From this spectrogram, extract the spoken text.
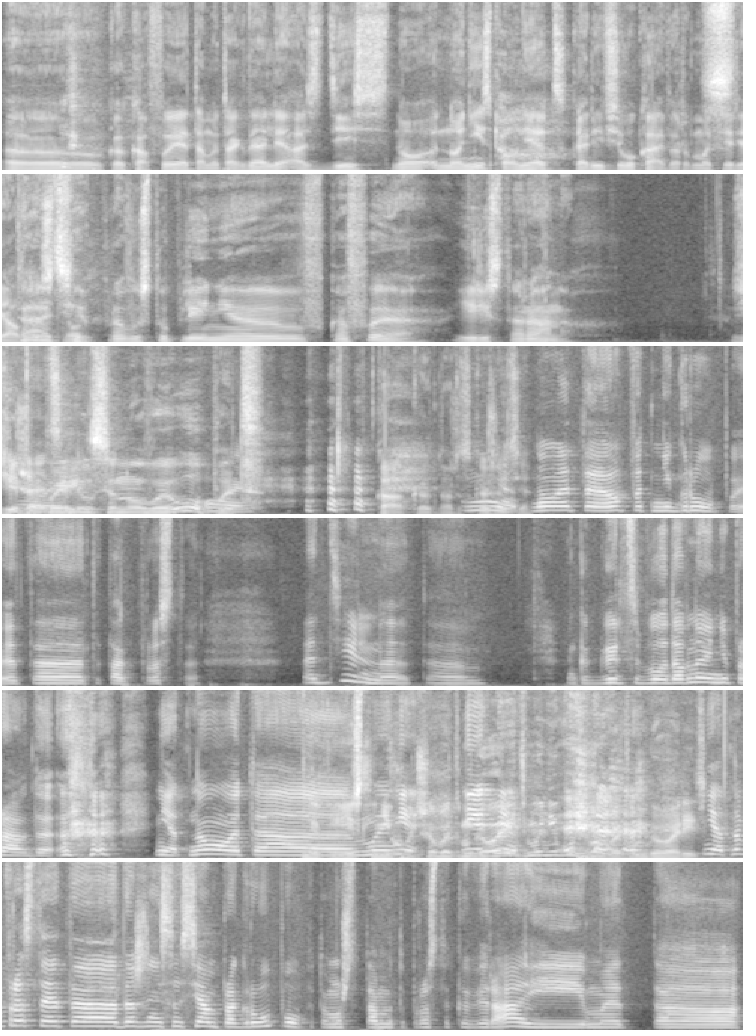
э, кафе там и так далее, а здесь, но, но они исполняют, скорее всего, кавер материал. То есть, Кстати, ну, про выступления в кафе и ресторанах. Здесь ли? появился новый опыт. как, это расскажите. Нет, ну это опыт не группы, это, это так просто отдельно. Это, как говорится, было давно и неправда. Нет, ну это... Нет, если мы не хочешь об этом нет, говорить, нет. мы не будем об этом говорить. Нет, ну просто это даже не совсем про группу, потому что там это просто кавера, и мы это...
